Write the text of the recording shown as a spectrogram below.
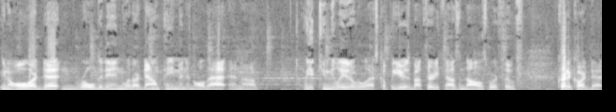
you know, all our debt and rolled it in with our down payment and all that, and uh, we accumulated over the last couple years about thirty thousand dollars worth of credit card debt.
